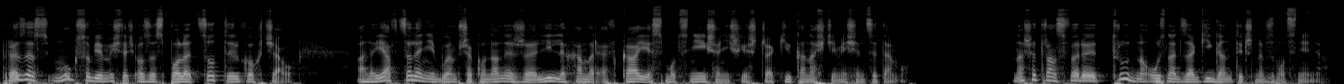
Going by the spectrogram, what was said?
Prezes mógł sobie myśleć o zespole co tylko chciał, ale ja wcale nie byłem przekonany, że Lillehammer FK jest mocniejsze niż jeszcze kilkanaście miesięcy temu. Nasze transfery trudno uznać za gigantyczne wzmocnienia.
